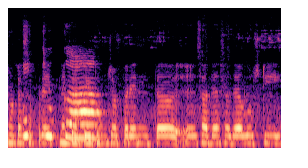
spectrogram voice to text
छोटासा प्रयत्न करते तुमच्यापर्यंत साध्या साध्या गोष्टी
